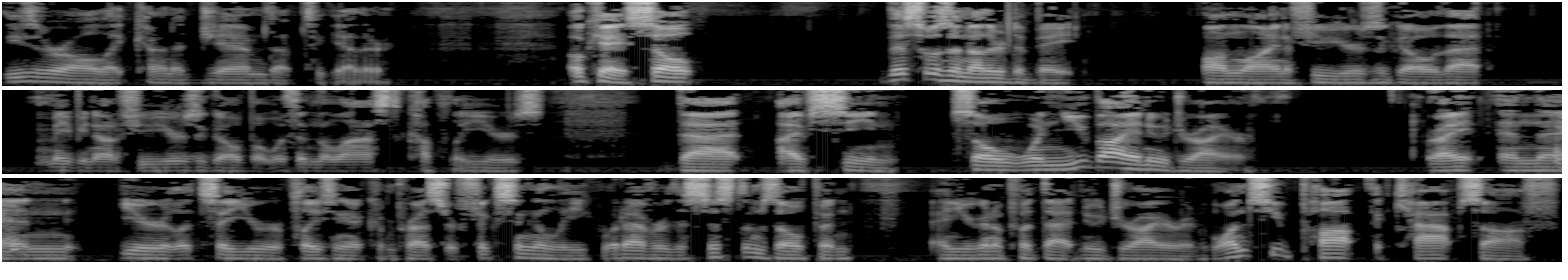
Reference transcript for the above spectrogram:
these are all like kind of jammed up together. Okay, so this was another debate online a few years ago that maybe not a few years ago, but within the last couple of years that I've seen so when you buy a new dryer, right, and then you're let's say you're replacing a compressor, fixing a leak, whatever, the system's open, and you're going to put that new dryer in. Once you pop the caps off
